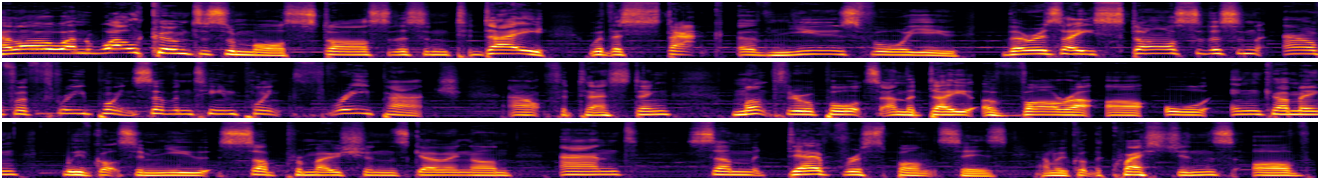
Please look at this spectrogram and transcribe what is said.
Hello and welcome to some more Star Citizen today with a stack of news for you. There is a Star Citizen Alpha 3.17.3 patch out for testing. Monthly reports and the Day of Vara are all incoming. We've got some new sub promotions going on and some dev responses. And we've got the questions of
